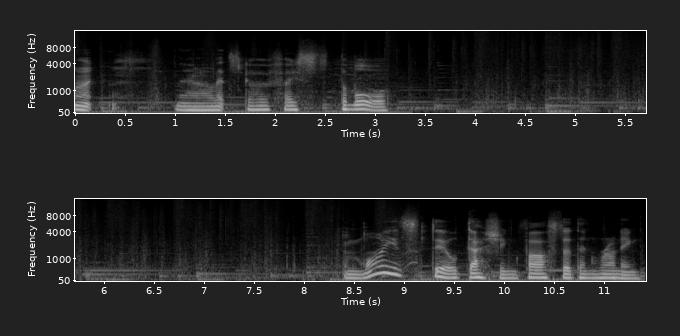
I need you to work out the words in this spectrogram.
Right, now let's go face the wall. And why is still dashing faster than running?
